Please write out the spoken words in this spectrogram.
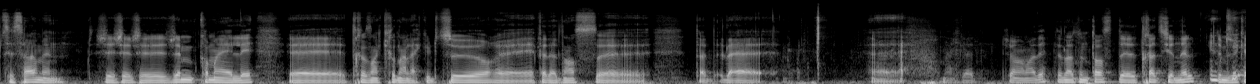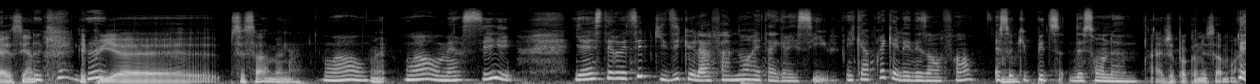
c'est ça, man. J'ai- j'ai- j'ai- J'aime comment elle est, euh, très ancrée dans la culture. euh, elle fait de la danse. la- oh my god. j'ai demandé. C'est dans une danse de- traditionnelle de musique haïtienne. Et puis, euh, c'est ça, man. Wow. Ouais. Wow, merci. Il y a un stéréotype qui dit que la femme noire est agressive et qu'après qu'elle ait des enfants, elle Mhm. s'occupe plus de, de son homme. Ah, J'ai pas connu ça, moi.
